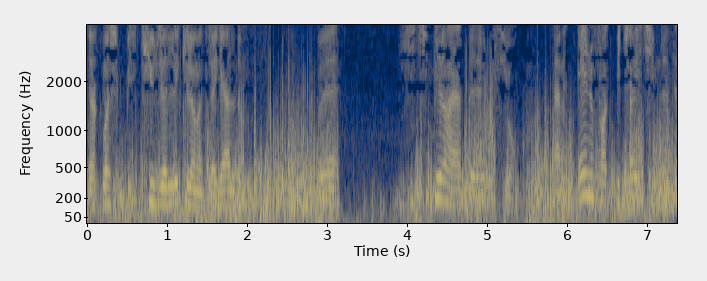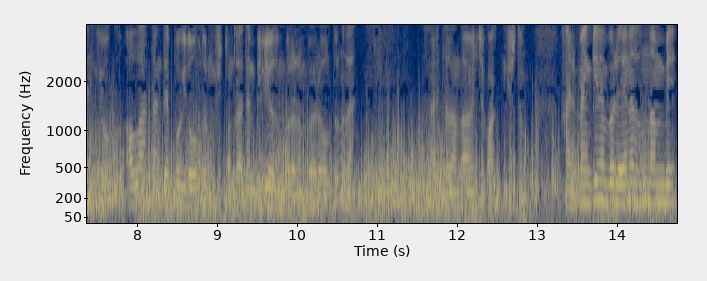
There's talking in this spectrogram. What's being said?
Yaklaşık bir 250 kilometre geldim ve hiçbir hayat belirtisi yok. Yani en ufak bir çay içeyim desen yok. Allah'tan depoyu doldurmuştum. Zaten biliyordum buranın böyle olduğunu da. Haritadan daha önce bakmıştım. Hani ben yine böyle en azından bir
